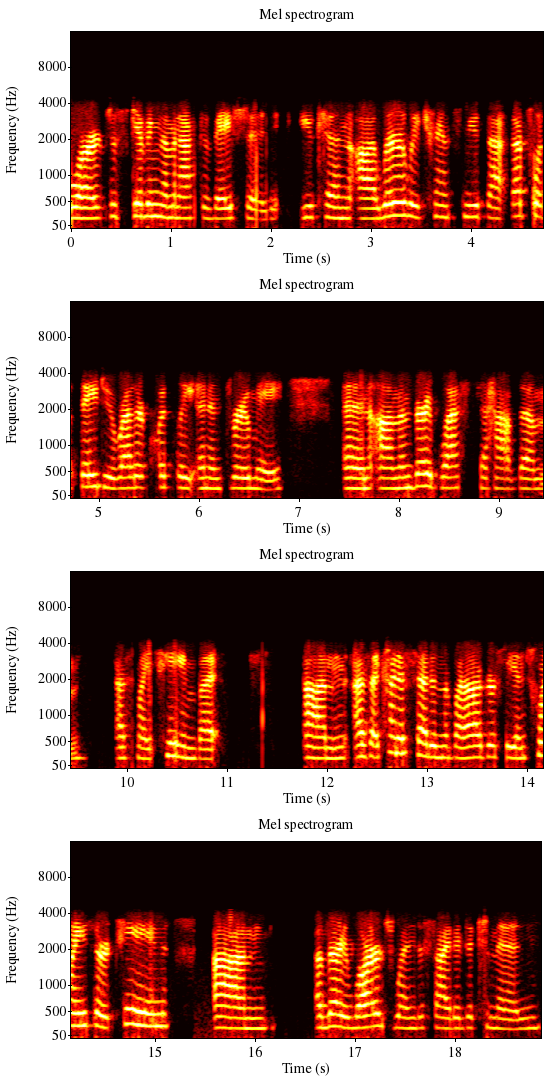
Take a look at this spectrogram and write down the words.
or just giving them an activation, you can uh, literally transmute that. That's what they do rather quickly in and through me, and um, I'm very blessed to have them as my team. But um, as I kind of said in the biography, in 2013, um, a very large one decided to come in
